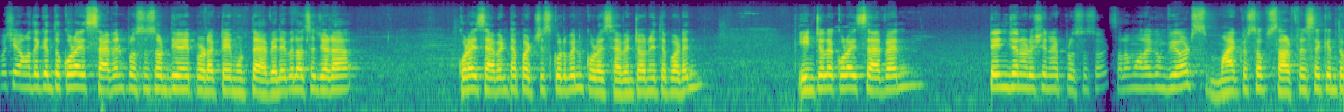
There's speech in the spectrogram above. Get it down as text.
অবশ্যই আমাদের কিন্তু কোরাই সেভেন প্রসেসর দিয়ে এই প্রোডাক্টটা এই মুহূর্তে অ্যাভেলেবেল আছে যারা কোরাই সেভেনটা পারচেস করবেন কোরাই সেভেনটাও নিতে পারেন। ইন্টেলের কোরাই সেভেন টেন জেনারেশনের প্রসেসর সালামু আলাইকুম ভিউয়ার্স মাইক্রোসফট সার্ফেসে কিন্তু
